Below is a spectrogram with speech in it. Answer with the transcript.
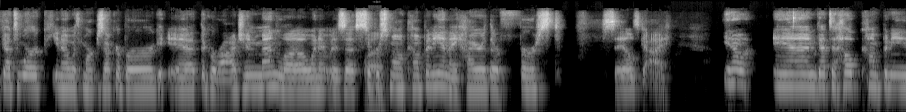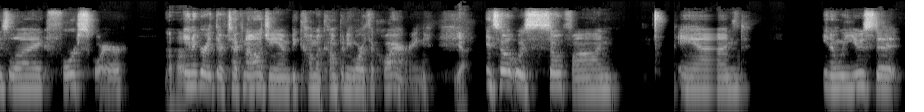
got to work, you know, with Mark Zuckerberg at the garage in Menlo when it was a super wow. small company and they hired their first sales guy. You know, and got to help companies like Foursquare uh-huh. integrate their technology and become a company worth acquiring. Yeah. And so it was so fun. And, you know, we used it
